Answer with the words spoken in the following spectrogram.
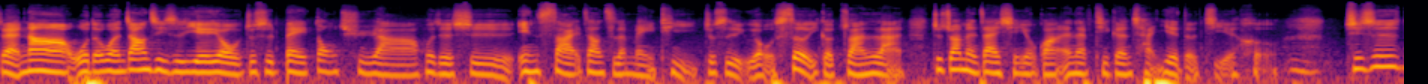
对，那我的文章其实也有就是被动区啊，或者是 Inside 这样子的媒体，就是。有设一个专栏，就专门在写有关 NFT 跟产业的结合。嗯，其实。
